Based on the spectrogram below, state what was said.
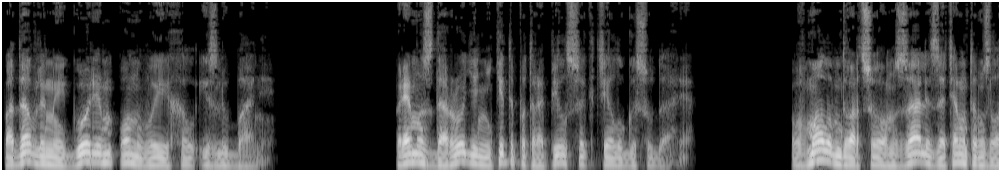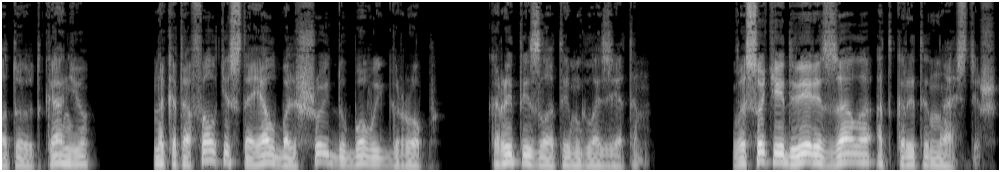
Подавленный горем, он выехал из Любани. Прямо с дороги Никита поторопился к телу государя. В малом дворцовом зале, затянутом золотой тканью, на катафалке стоял большой дубовый гроб, крытый золотым глазетом. Высокие двери зала открыты настежь.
